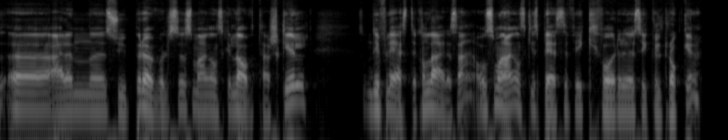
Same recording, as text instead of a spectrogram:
eh, er en eh, super øvelse som er ganske lavterskel, som de fleste kan lære seg, og som er ganske spesifikk for eh, sykkeltråkket.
